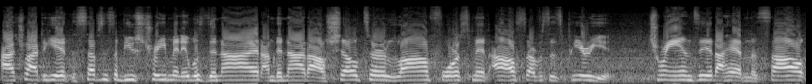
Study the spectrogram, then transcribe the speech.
I tried to get the substance abuse treatment. It was denied. I'm denied all shelter, law enforcement, all services, period. Transit, I had an assault,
